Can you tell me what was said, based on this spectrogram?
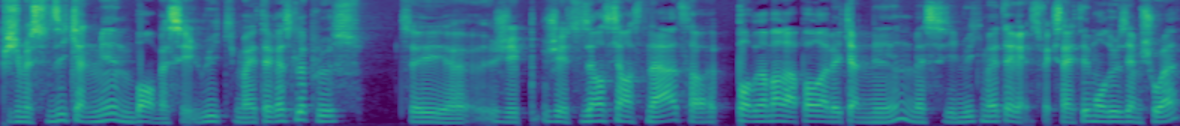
Puis je me suis dit qu'admin, bon, ben c'est lui qui m'intéresse le plus. Euh, j'ai, étudié en sciences nat, ça n'a pas vraiment rapport avec admin, mais c'est lui qui m'intéresse. Fait ça a été mon deuxième choix.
